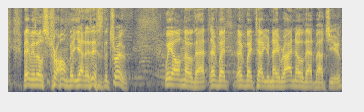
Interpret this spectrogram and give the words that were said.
maybe a little strong, but yet it is the truth. We all know that. Everybody, everybody tell your neighbor, I know that about you.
